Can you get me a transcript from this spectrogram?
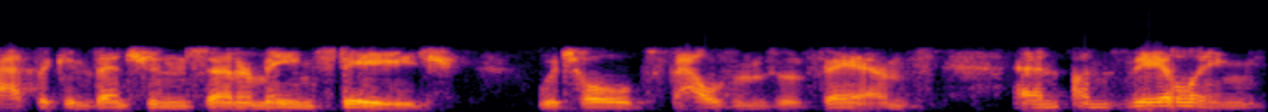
at the convention center main stage, which holds thousands of fans, and unveiling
